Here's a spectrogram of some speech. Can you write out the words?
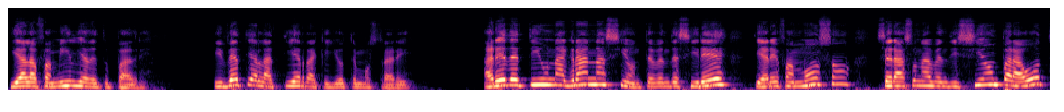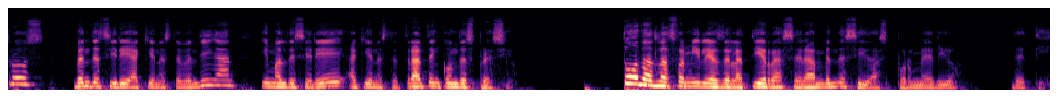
y a la familia de tu padre y vete a la tierra que yo te mostraré. Haré de ti una gran nación, te bendeciré, te haré famoso, serás una bendición para otros, bendeciré a quienes te bendigan y maldeciré a quienes te traten con desprecio. Todas las familias de la tierra serán bendecidas por medio de ti.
